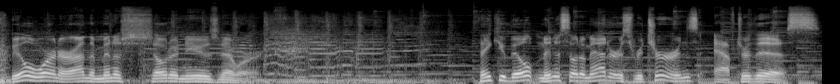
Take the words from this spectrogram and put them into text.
Bill Werner on the Minnesota News Network. Thank you, Bill. Minnesota Matters returns after this.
